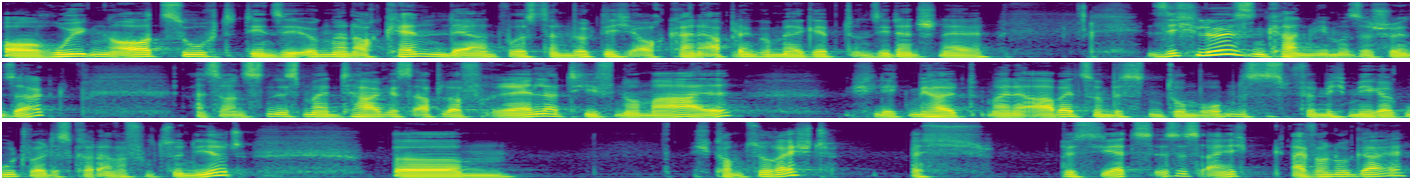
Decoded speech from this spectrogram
ruhigen Ort sucht, den sie irgendwann auch kennenlernt, wo es dann wirklich auch keine Ablenkung mehr gibt und sie dann schnell sich lösen kann, wie man so schön sagt. Ansonsten ist mein Tagesablauf relativ normal. Ich lege mir halt meine Arbeit so ein bisschen drumherum. Das ist für mich mega gut, weil das gerade einfach funktioniert. Ähm, ich komme zurecht. Es, bis jetzt ist es eigentlich einfach nur geil.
